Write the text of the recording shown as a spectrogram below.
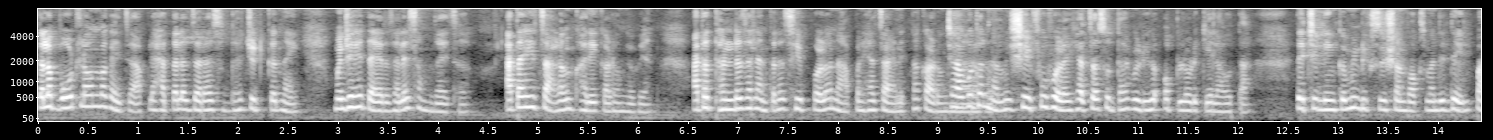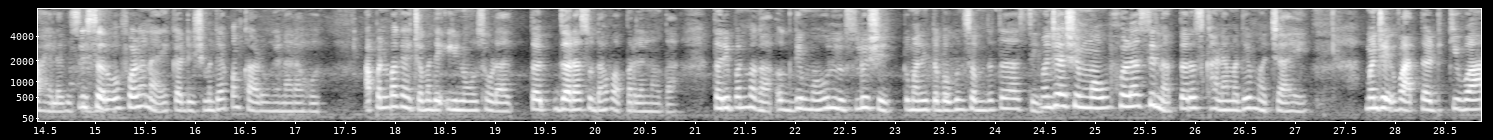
त्याला बोट लावून बघायचं. आपल्या हाताला जरासुद्धा चिटकत नाही. म्हणजे हे तयार झाले समजायचं. आता ही चाळण खाली काढून घेऊयात. आता थंड झाल्यानंतरच ही फळं ना आपण ह्या चाळणीतनं काढून अगोदर ना मी शेफू फळं ह्याचा सुद्धा व्हिडिओ अपलोड केला होता. त्याची लिंक मी डिस्क्रिप्शन बॉक्समध्ये देईल पाहायला विसरली सर्व फळं ना एका डिशमध्ये आपण काढून घेणार आहोत. आपण बघा याच्यामध्ये इनो सोडा तर जरासुद्धा वापरला नव्हता. तरी पण बघा अगदी मऊ लुसलुशीत. तुम्हाला इथं बघून समजत असतील. म्हणजे अशी मऊ फळं असतील ना तरच खाण्यामध्ये मजा आहे. म्हणजे वातड किंवा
